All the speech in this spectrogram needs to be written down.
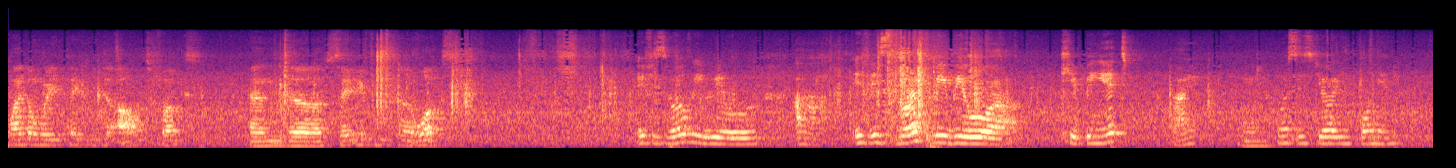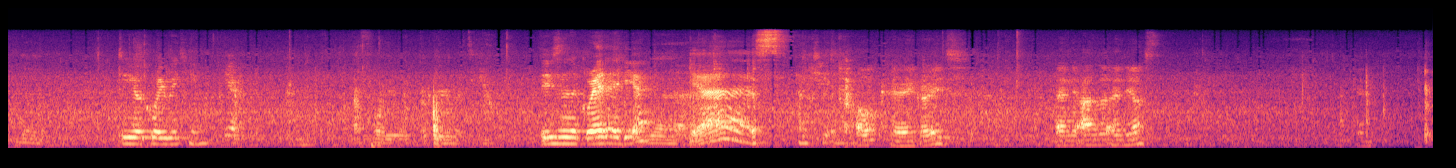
why don't we take it out first? and uh, say if it uh, works. If it's worth, we will. Uh, if it's worth, we will uh, keeping it, right? Mm. What is your opinion? Do you agree with him? yeah I fully agree with you. This is a great idea. Yeah. Yes. Okay. Okay, great. Any other ideas? Okay.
